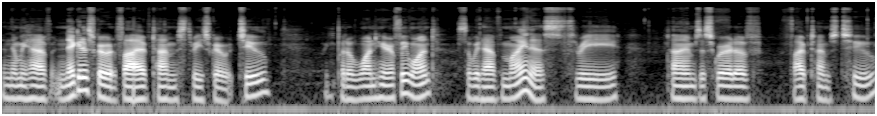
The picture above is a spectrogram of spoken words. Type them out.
And then we have negative square root of 5 times 3 square root 2. We can put a 1 here if we want. So we'd have minus 3 times the square root of 5 times 2.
